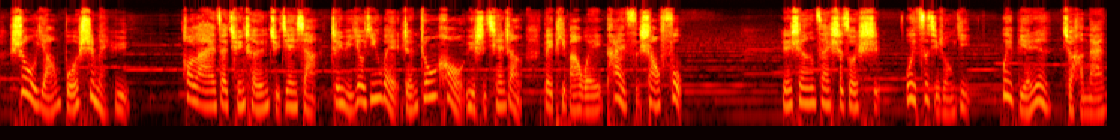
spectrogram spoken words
“寿阳博士”美誉。后来在群臣举荐下，甄宇又因为人忠厚、遇事谦让，被提拔为太子少傅。人生在世做事，为自己容易，为别人却很难。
